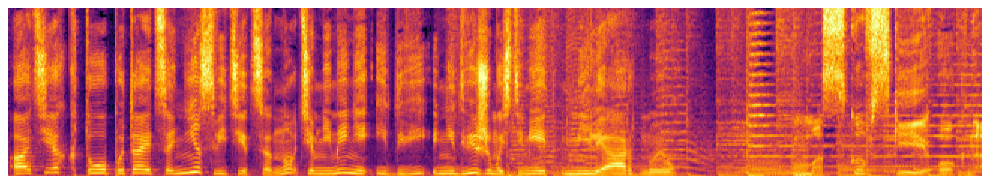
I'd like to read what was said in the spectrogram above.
а тех, кто пытается не светиться, но, тем не менее, и дви- недвижимость имеет миллиардную. «Московские окна».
